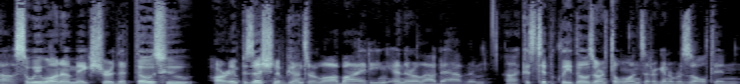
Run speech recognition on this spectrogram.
Uh, so we want to make sure that those who are in possession of guns are law abiding and they're allowed to have them, because uh, typically those aren't the ones that are going to result in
